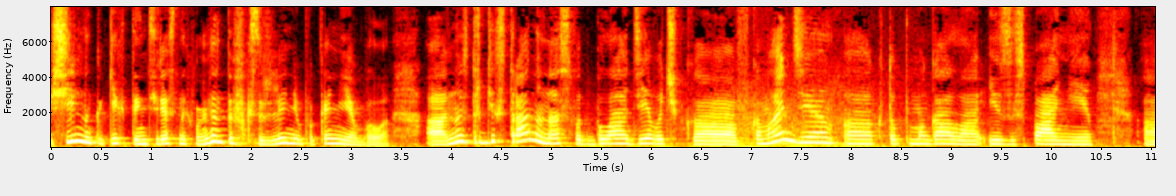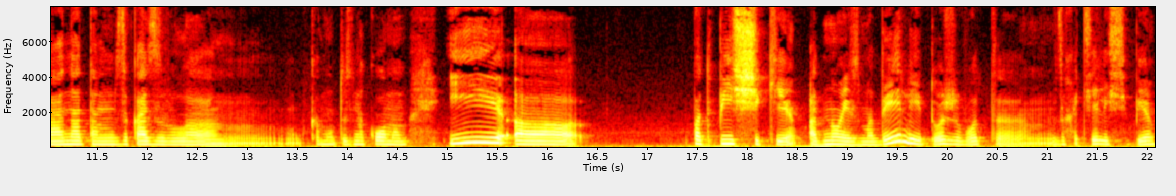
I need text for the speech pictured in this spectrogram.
сильно каких-то интересных моментов, к сожалению, пока не было. А, но из других стран у нас вот была девочка в команде, а, кто помогала из Испании. А, она там заказывала кому-то знакомым. И подписчики одной из моделей тоже вот захотели себе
